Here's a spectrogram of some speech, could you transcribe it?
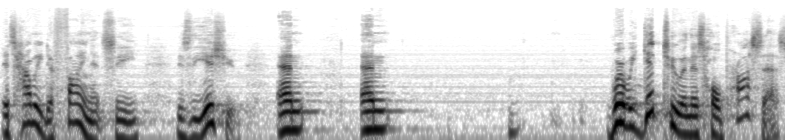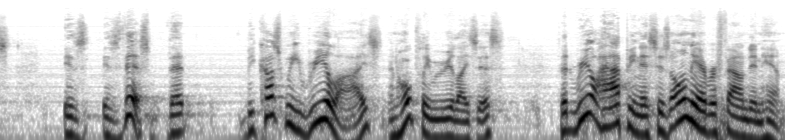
It's how we define it, see, is the issue. And, and where we get to in this whole process is, is this that because we realize, and hopefully we realize this, that real happiness is only ever found in Him.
